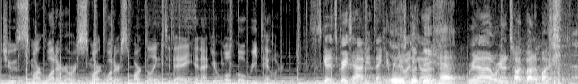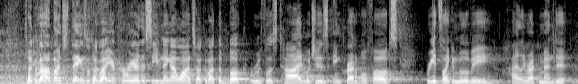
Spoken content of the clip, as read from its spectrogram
Choose Smart Water or Smart Water Sparkling today and at your local retailer. This is good. It's great to have you. Thank you for It is joining good being us. had. We're gonna we're gonna talk about a bunch talk about a bunch of things. We'll talk about your career this evening. I want to talk about the book Ruthless Tide, which is incredible, folks. Reads like a movie. Highly recommend it.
